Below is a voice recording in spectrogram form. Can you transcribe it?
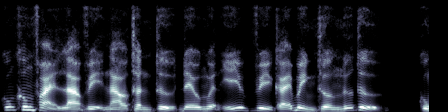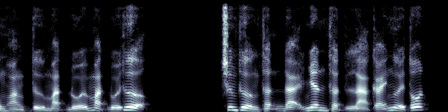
Cũng không phải là vị nào thần tử đều nguyện ý vì cái bình thường nữ tử, cùng hoàng tử mặt đối mặt đối thượng. Trương thường thận đại nhân thật là cái người tốt.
